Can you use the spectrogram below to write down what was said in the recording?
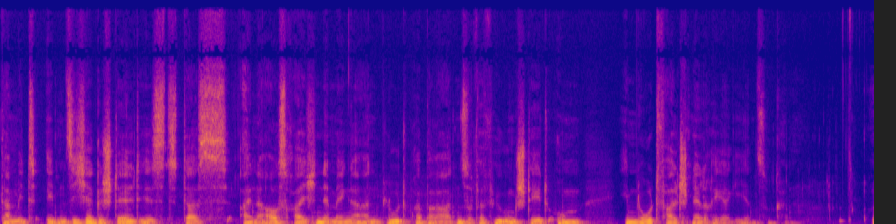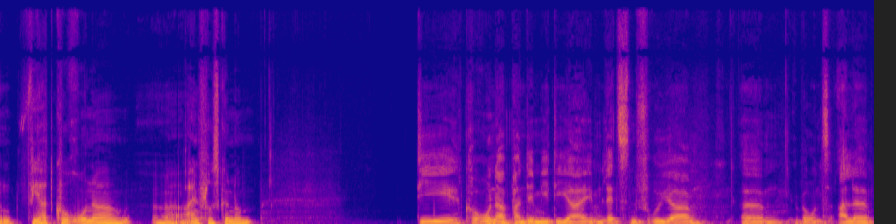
damit eben sichergestellt ist, dass eine ausreichende Menge an Blutpräparaten zur Verfügung steht, um im Notfall schnell reagieren zu können. Und wie hat Corona äh, Einfluss genommen? Die Corona-Pandemie, die ja im letzten Frühjahr ähm, über uns alle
